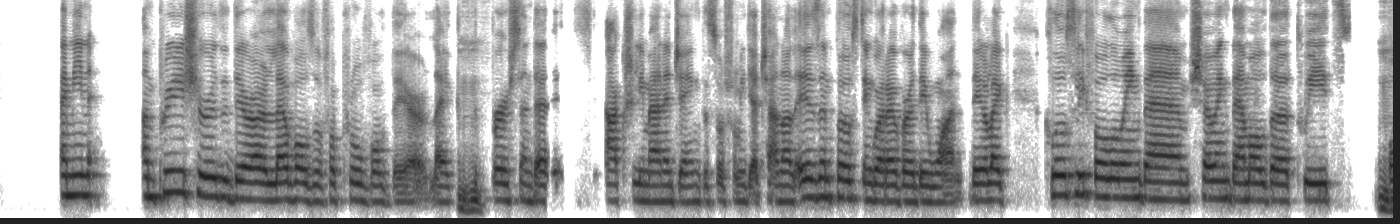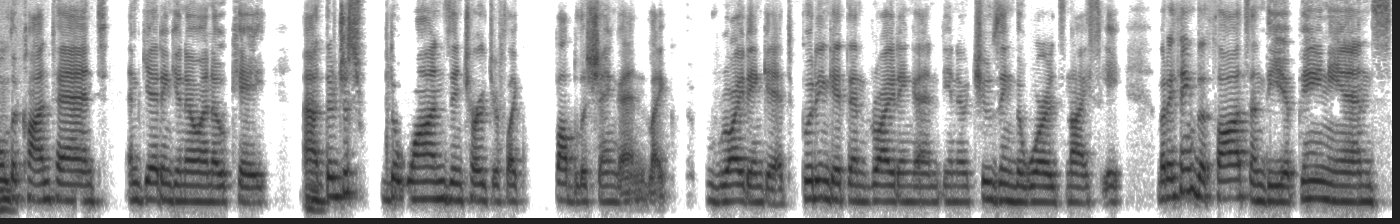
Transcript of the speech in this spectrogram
I mean, I'm pretty sure that there are levels of approval there. Like mm-hmm. the person that is actually managing the social media channel isn't posting whatever they want. They're like closely following them, showing them all the tweets, mm-hmm. all the content, and getting, you know, an okay. Uh, mm-hmm. They're just the ones in charge of like publishing and like writing it, putting it and writing and, you know, choosing the words nicely. But I think the thoughts and the opinions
